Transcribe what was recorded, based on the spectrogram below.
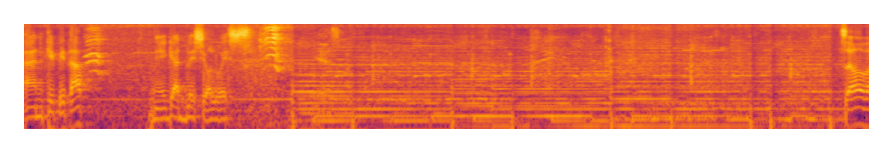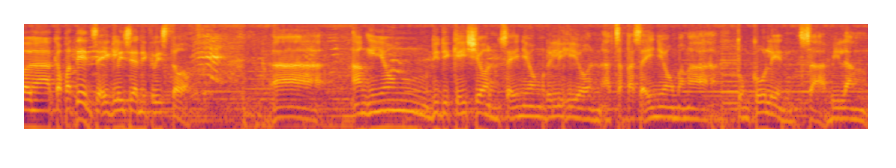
and keep it up. May God bless you always. So, mga kapatid sa Iglesia ni Cristo, ah, ang inyong dedication sa inyong relihiyon at saka sa inyong mga tungkulin sa bilang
